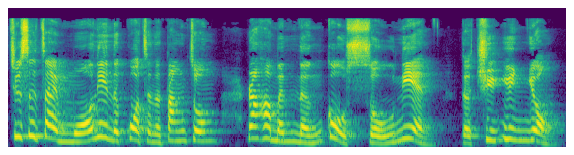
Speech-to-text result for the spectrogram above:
就是在磨练的过程的当中，让他们能够熟练的去运用。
